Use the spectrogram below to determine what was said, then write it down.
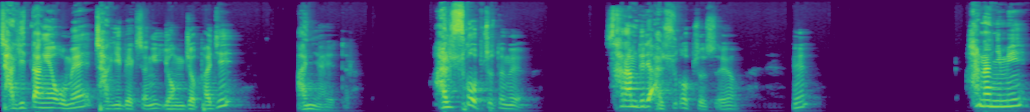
자기 땅에 오매 자기 백성이 영접하지 아니하였더라. 알 수가 없었던 거예요. 사람들이 알 수가 없었어요. 예? 하나님이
